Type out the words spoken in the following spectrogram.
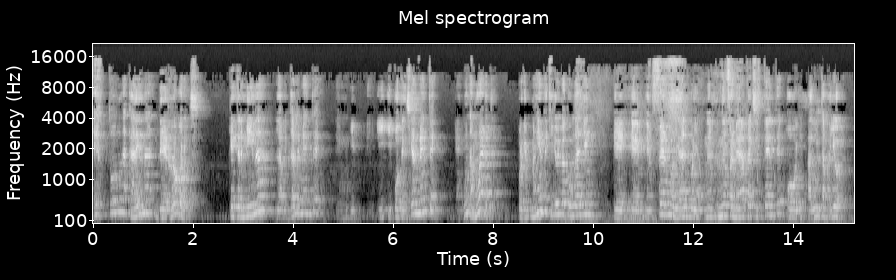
es toda una cadena de errores que terminan, lamentablemente, en- y, y- y potencialmente en una muerte. Porque imagínate que yo iba con alguien eh, em- enfermo de algo, una, una enfermedad preexistente o adulta mayor.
